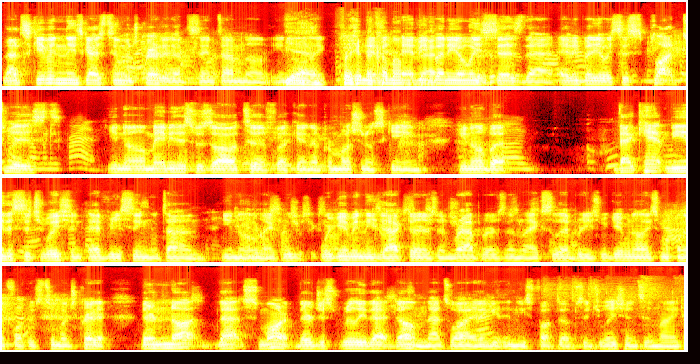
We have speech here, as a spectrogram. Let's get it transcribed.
that's giving these guys too much credit at the same time, though. You know, Yeah, like, for him to come up with that. Everybody always says that. Everybody always says plot twist. You know, maybe this was all to fucking a promotional scheme. You know, but that can't be the situation every single time. You know, like we, we're giving these actors and rappers and like celebrities, we're giving all these motherfuckers too much credit. They're not that smart. They're just really that dumb. That's why they get in these fucked up situations and like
